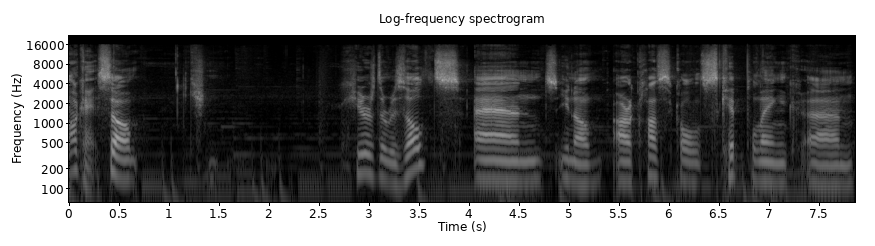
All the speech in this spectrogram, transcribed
Okay, so here's the results, and you know our classical skip LINQ um,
